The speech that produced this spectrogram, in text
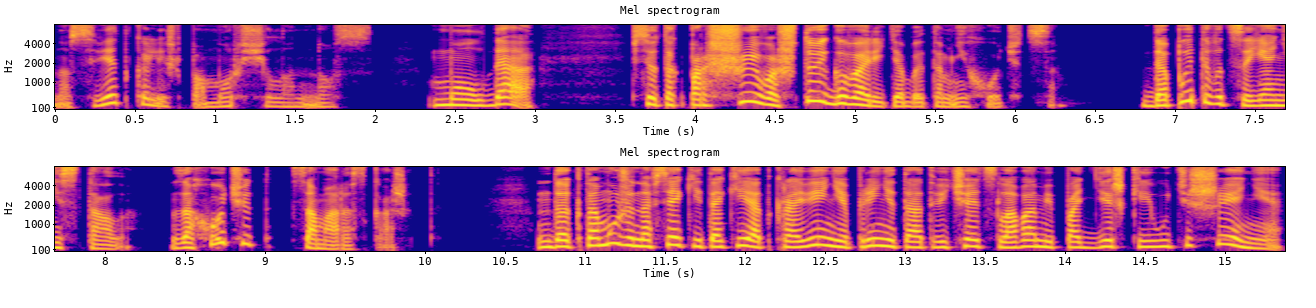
Но Светка лишь поморщила нос. Мол, да, все так паршиво, что и говорить об этом не хочется. Допытываться я не стала. Захочет, сама расскажет. Да к тому же на всякие такие откровения принято отвечать словами поддержки и утешения,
